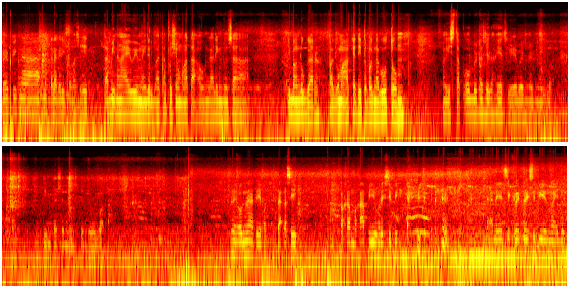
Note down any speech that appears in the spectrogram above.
perfect na ano talaga dito kasi tabi ng highway mga idol ba? Tapos yung mga tao galing dun sa ibang lugar pag umaakyat dito pag nagutom mag stop over lang sila. Yan si Bernard na iba nagtimpla siya ng cream sa baba Ay, huwag natin ipagkita kasi baka makapi yung recipe. Ano yung secret recipe yun mga idol?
